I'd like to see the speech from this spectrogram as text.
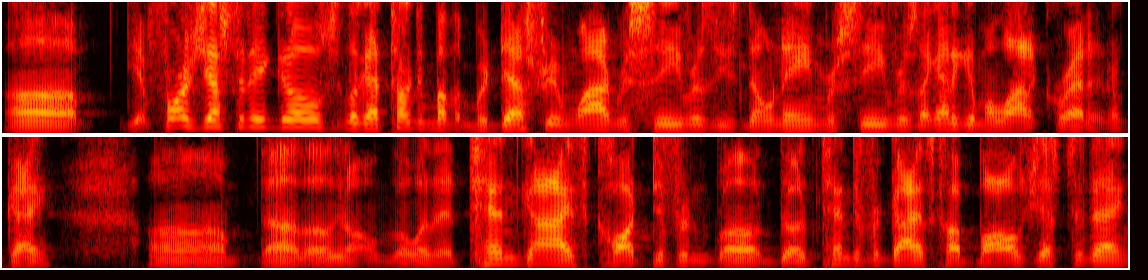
Uh, as far as yesterday goes, look, I talked about the pedestrian wide receivers, these no-name receivers. I got to give them a lot of credit. Okay, uh, uh, you know, ten guys caught different, uh, the ten different guys caught balls yesterday.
